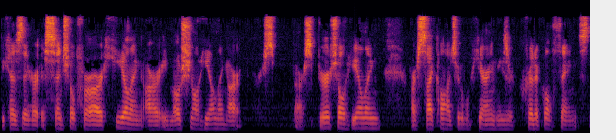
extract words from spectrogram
because they are essential for our healing, our emotional healing, our, our, our spiritual healing, our psychological healing. These are critical things.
